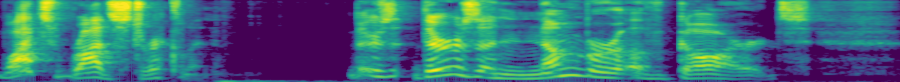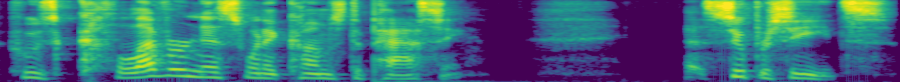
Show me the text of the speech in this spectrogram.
Watch Rod Strickland. There's there's a number of guards whose cleverness when it comes to passing supersedes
